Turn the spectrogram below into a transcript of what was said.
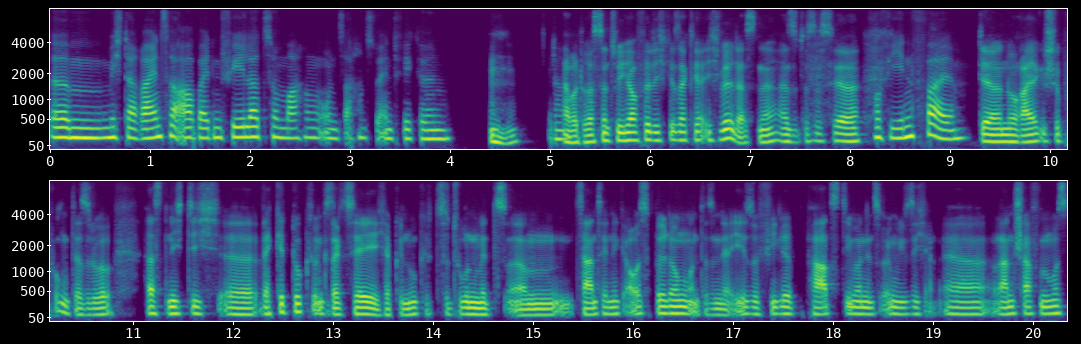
ähm, mich da reinzuarbeiten, Fehler zu machen und Sachen zu entwickeln. Mhm. Ja. Aber du hast natürlich auch für dich gesagt, ja, ich will das, ne? Also das ist ja auf jeden Fall der neuralgische Punkt. Also du hast nicht dich äh, weggeduckt und gesagt, hey, ich habe genug zu tun mit ähm, Zahntechnik-Ausbildung und da sind ja eh so viele Parts, die man jetzt irgendwie sich äh, ranschaffen muss.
